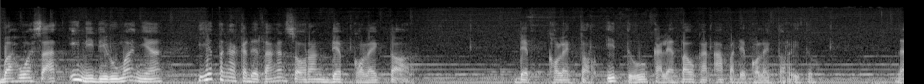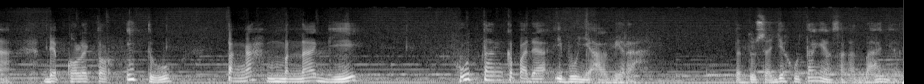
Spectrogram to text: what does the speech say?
bahwa saat ini di rumahnya ia tengah kedatangan seorang debt collector. Debt collector itu, kalian tahu kan apa debt collector itu? Nah, debt collector itu tengah menagih hutang kepada ibunya Almira. Tentu saja hutang yang sangat banyak.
